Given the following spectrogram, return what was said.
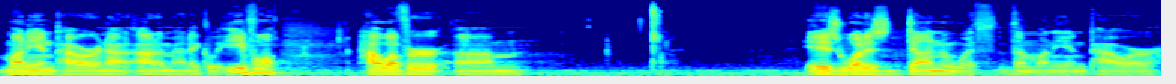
money and power are not automatically evil. However, um, it is what is done with the money and power,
